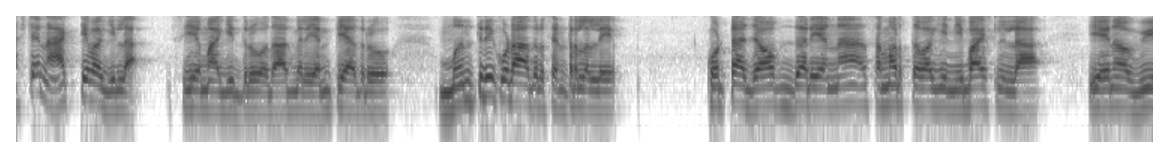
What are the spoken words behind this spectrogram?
ಅಷ್ಟೇನು ಆಕ್ಟಿವ್ ಆಗಿಲ್ಲ. ಸಿ ಎಂ ಆಗಿದ್ದರು ಅದಾದಮೇಲೆ ಎಂ ಪಿ ಆದರು, ಮಂತ್ರಿ ಕೂಡ ಆದರು ಸೆಂಟ್ರಲಲ್ಲಿ ಕೊಟ್ಟ ಜವಾಬ್ದಾರಿಯನ್ನು ಸಮರ್ಥವಾಗಿ ನಿಭಾಯಿಸಲಿಲ್ಲ. ಏನೋ ವಿ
